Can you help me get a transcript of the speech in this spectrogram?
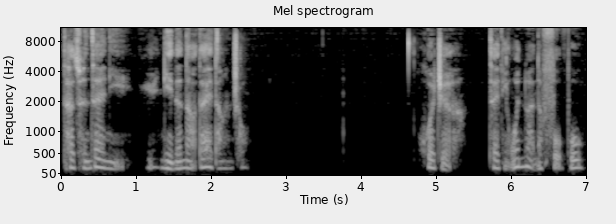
它存在你与你的脑袋当中，或者在你温暖的腹部，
